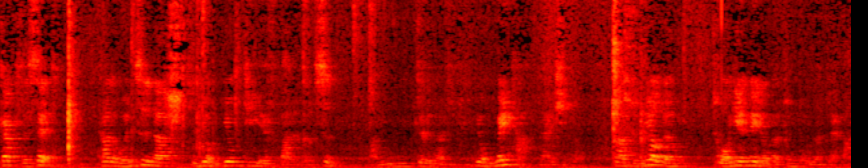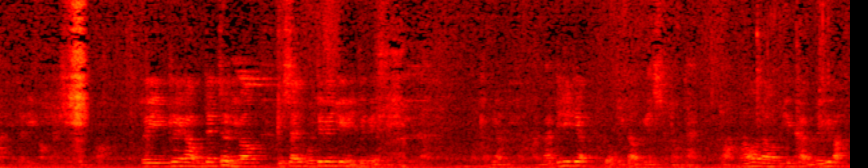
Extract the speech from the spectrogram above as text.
caption set，它的文字呢是用 UTF 八的格式，啊，嗯这个呢用 meta 来形容。那主要的网页内容呢，通通呢在八点这地方来显示啊。所以可以看我们在这个地方，第三，我这边去，你这边也可以看得到，同样的地方啊。那第一条又回到原始状态啊。然后呢，我们去看我们的语法。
